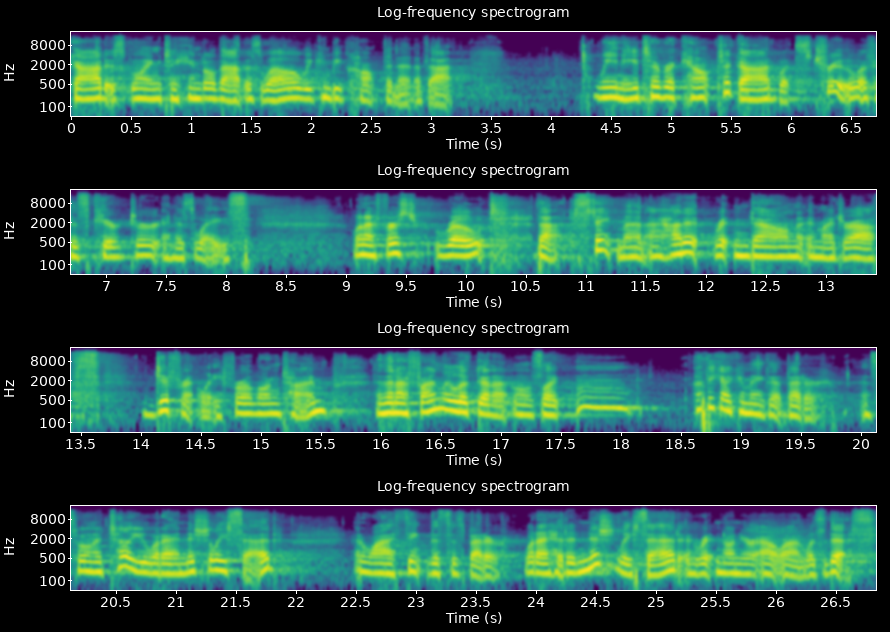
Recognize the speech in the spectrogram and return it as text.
God is going to handle that as well. We can be confident of that. We need to recount to God what's true of his character and his ways. When I first wrote that statement, I had it written down in my drafts differently for a long time. And then I finally looked at it and was like, mm, I think I can make that better. And so I want to tell you what I initially said and why I think this is better. What I had initially said and written on your outline was this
